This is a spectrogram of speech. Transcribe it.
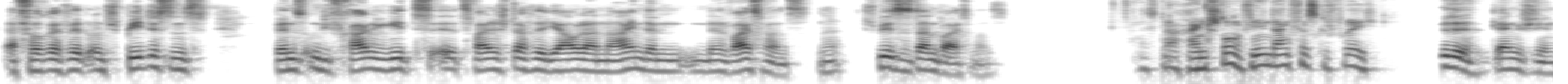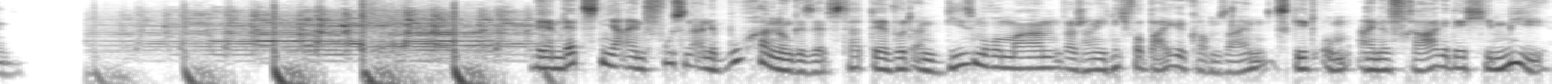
erfolgreich wird. Und spätestens, wenn es um die Frage geht, äh, zweite Staffel ja oder nein, dann, dann weiß man's. Ne? Spätestens dann weiß man's. Alles klar. Heinz Strong, vielen Dank fürs Gespräch. Bitte, gern geschehen. Wer im letzten Jahr einen Fuß in eine Buchhandlung gesetzt hat, der wird an diesem Roman wahrscheinlich nicht vorbeigekommen sein. Es geht um eine Frage der Chemie.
